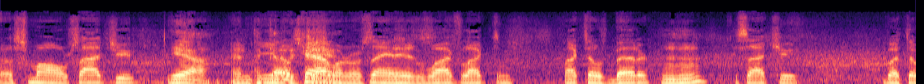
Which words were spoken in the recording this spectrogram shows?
a small side shoot. Yeah. And you know, was Calvin was saying his wife liked them, liked those better, Mm-hmm. the side shoot. But the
